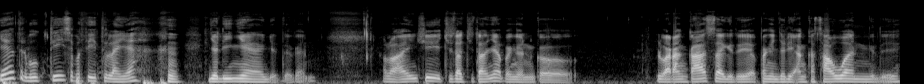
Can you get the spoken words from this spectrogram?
ya terbukti seperti itulah ya. Jadinya gitu kan kalau Aing sih cita-citanya pengen ke luar angkasa gitu ya pengen jadi angkasawan gitu ya.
